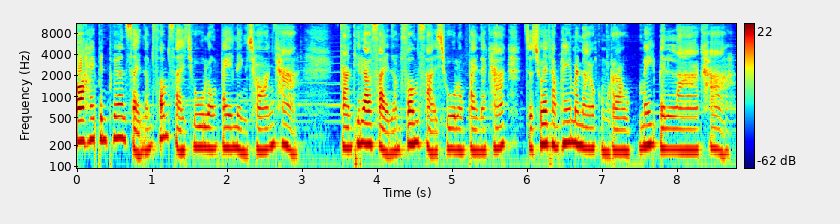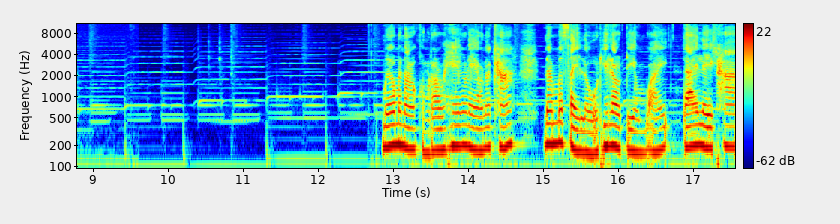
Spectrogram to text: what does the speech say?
ก็ให้เพื่อนๆใส่น้ำส้มสายชูลงไป 1 ช้อนค่ะ การที่เราใส่น้ำส้มสายชูลงไปนะคะ จะช่วยทำให้มะนาวของเราไม่เป็นลาค่ะ เมื่อมะนาวของเราแห้งแล้วนะคะนำมาใส่โหลที่เราเตรียมไว้ได้เลยค่ะ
